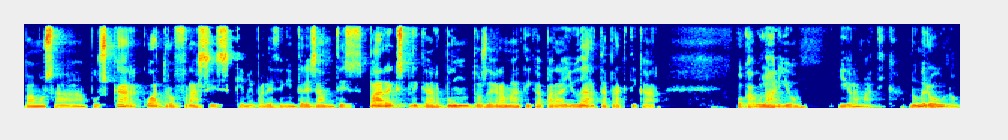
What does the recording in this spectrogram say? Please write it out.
vamos a buscar cuatro frases que me parecen interesantes para explicar puntos de gramática, para ayudarte a practicar vocabulario y gramática. Número uno.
